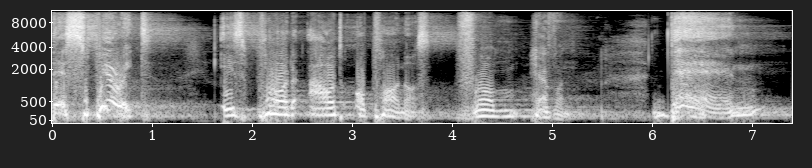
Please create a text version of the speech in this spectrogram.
the Spirit is poured out upon us from heaven. Then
